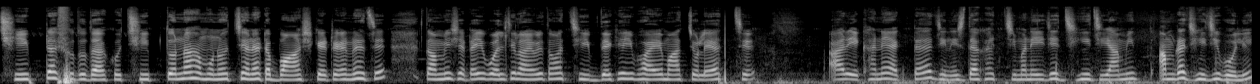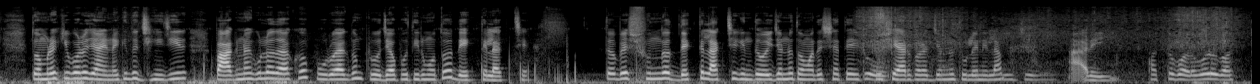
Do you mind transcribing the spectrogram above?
ছিপটা শুধু দেখো ছিপ তো না মনে হচ্ছে না একটা বাঁশ কেটে এনেছে। তো আমি সেটাই বলছিলাম আমি তোমার ছিপ দেখেই ভয়ে মাছ চলে যাচ্ছে। আর এখানে একটা জিনিস দেখাচ্ছি মানে এই যে ঝিঁঝি আমি আমরা ঝিঁঝি বলি তোমরা কি বলো জানি না কিন্তু ঝিঁঝির পাখনাগুলো দেখো পুরো একদম প্রজাপতির মতো দেখতে লাগছে। তো বেশ সুন্দর দেখতে লাগছে কিন্তু ওই জন্য তোমাদের সাথে একটু শেয়ার করার জন্য তুলে নিলাম। আর এই কত বড় বড় গর্ত।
